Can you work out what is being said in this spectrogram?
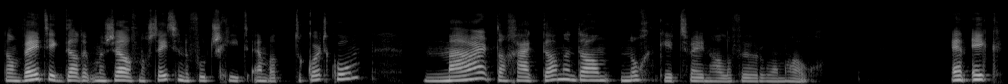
Dan weet ik dat ik mezelf nog steeds in de voet schiet en wat tekort kom. Maar dan ga ik dan en dan nog een keer 2,5 euro omhoog. En ik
